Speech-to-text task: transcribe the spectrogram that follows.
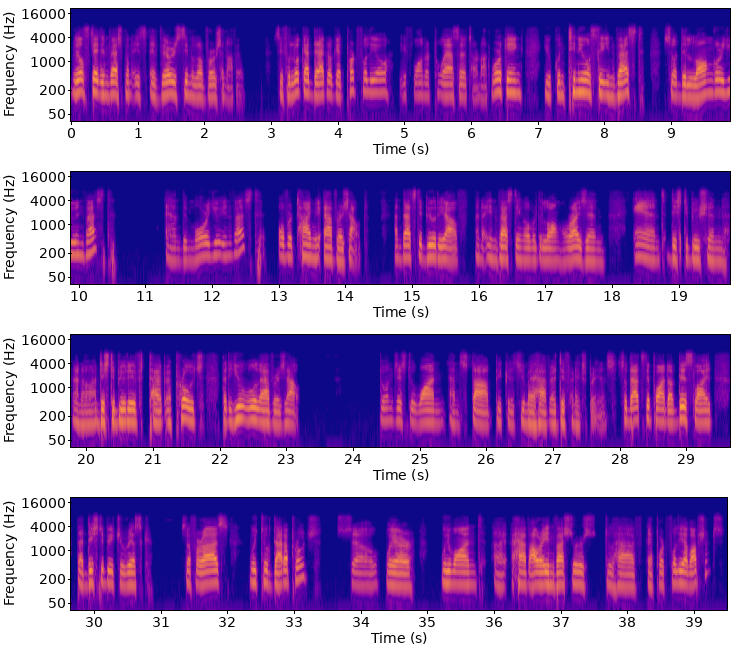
Real estate investment is a very similar version of it. So if you look at the aggregate portfolio, if one or two assets are not working, you continuously invest. So the longer you invest and the more you invest, over time you average out. And that's the beauty of you know, investing over the long horizon and distribution and a distributive type approach that you will average out. Don't just do one and stop because you may have a different experience. So that's the point of this slide, that distribute your risk. So for us, we took that approach. So where we want uh, have our investors to have a portfolio of options.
